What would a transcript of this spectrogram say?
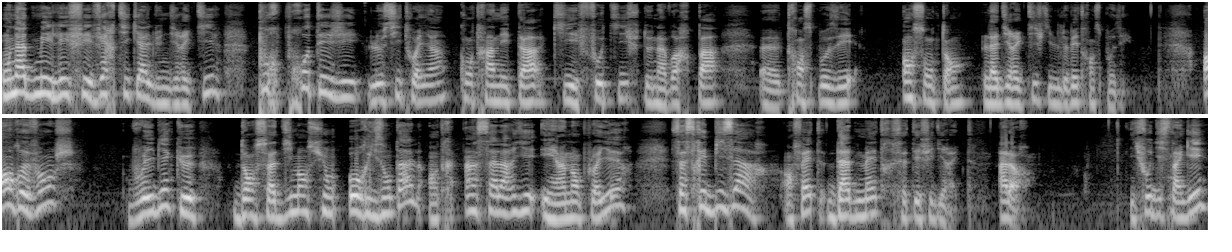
on admet l'effet vertical d'une directive pour protéger le citoyen contre un État qui est fautif de n'avoir pas euh, transposé en son temps la directive qu'il devait transposer. En revanche, vous voyez bien que dans sa dimension horizontale, entre un salarié et un employeur, ça serait bizarre en fait, d'admettre cet effet direct. Alors, il faut distinguer,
